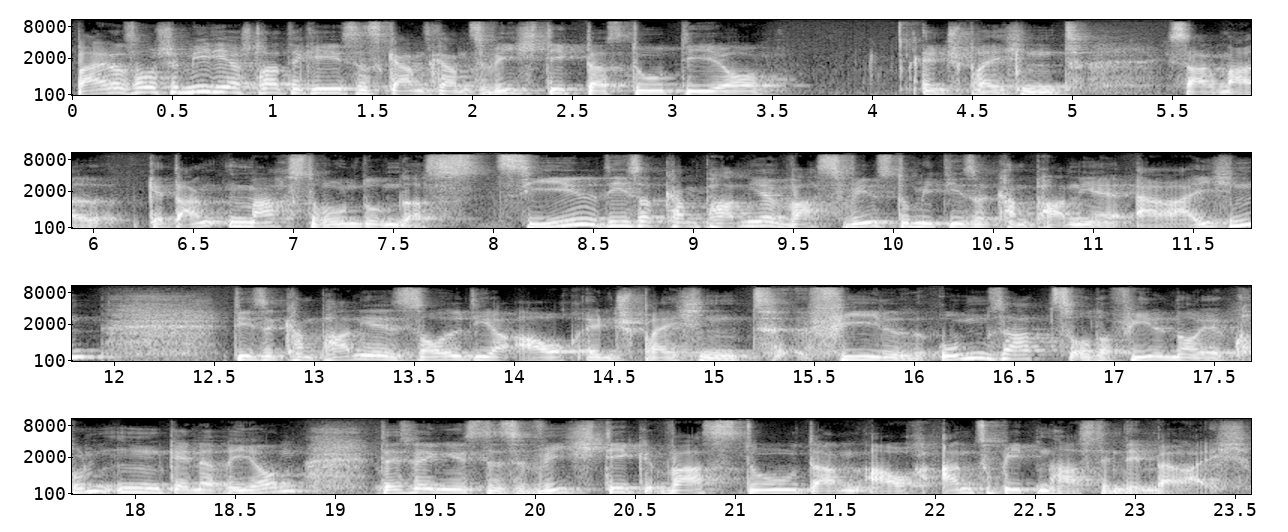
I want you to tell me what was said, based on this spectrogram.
Bei einer Social Media Strategie ist es ganz, ganz wichtig, dass du dir entsprechend ich sage mal, Gedanken machst rund um das Ziel dieser Kampagne. Was willst du mit dieser Kampagne erreichen? Diese Kampagne soll dir auch entsprechend viel Umsatz oder viel neue Kunden generieren. Deswegen ist es wichtig, was du dann auch anzubieten hast in dem Bereich.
